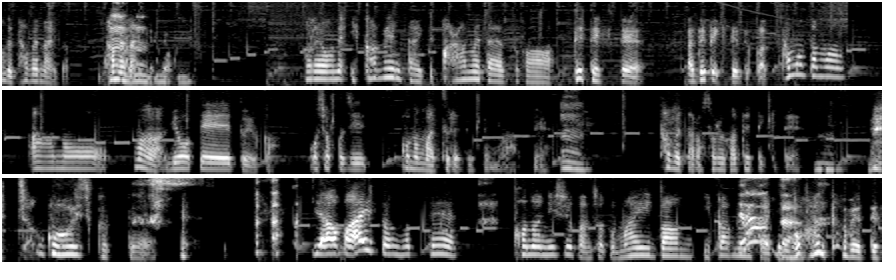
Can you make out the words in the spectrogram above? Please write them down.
んで食べないじゃん。食べないんですよ。それをね、イカ明太って絡めたやつが出てきて、あ出てきてというか、たまたま、あの、まあ、料亭というか、お食事、この前連れてきてもらって、うん。食べたらそれが出てきて、うん。めっちゃ美味しくって、やばいと思って、この2週間ちょっと毎晩イカ明太とご飯食べて、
